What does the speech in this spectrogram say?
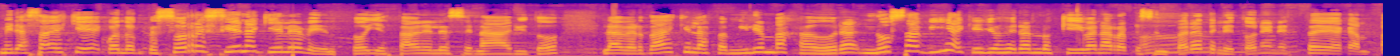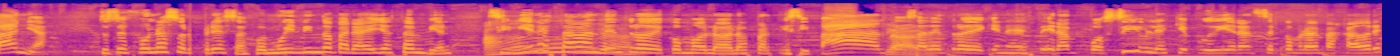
Mira, sabes que cuando empezó recién aquí el evento y estaba en el escenario y todo, la verdad es que la familia embajadora no sabía que ellos eran los que iban a representar a Teletón en esta campaña. Entonces fue una sorpresa, fue muy lindo para ellos también. si bien Ah, estaban mira. dentro de como lo- los participantes, Claro. o sea, dentro de quienes eran posibles que pudieran ser como los embajadores,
